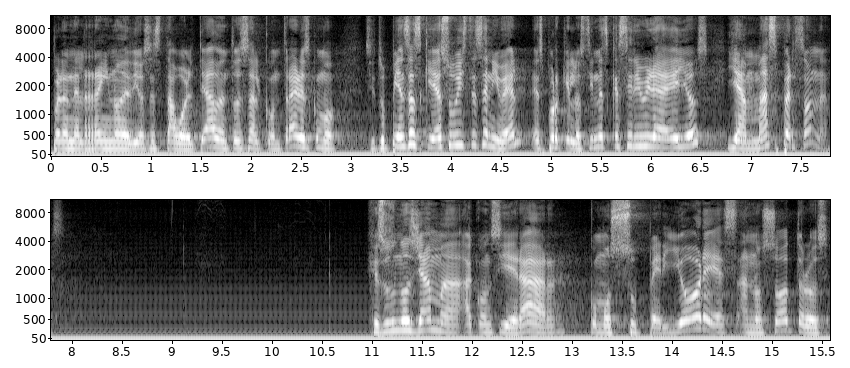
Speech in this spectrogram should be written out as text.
Pero en el reino de Dios está volteado, entonces al contrario, es como si tú piensas que ya subiste ese nivel, es porque los tienes que servir a ellos y a más personas. Jesús nos llama a considerar como superiores a nosotros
